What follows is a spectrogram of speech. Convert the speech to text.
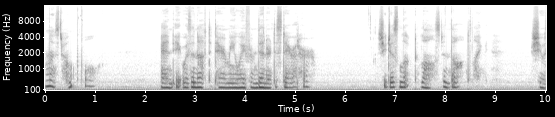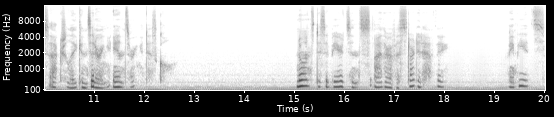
almost hopeful. And it was enough to tear me away from dinner to stare at her. She just looked lost in thought, like she was actually considering answering a test call. No one's disappeared since either of us started, have they? Maybe it's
